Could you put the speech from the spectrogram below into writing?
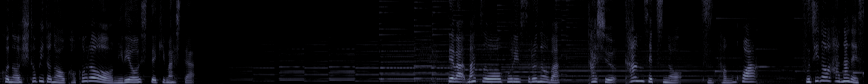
国の人々の心を魅了してきました。では、まずお送りするのは歌手関節の紫藤花、藤の花です。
